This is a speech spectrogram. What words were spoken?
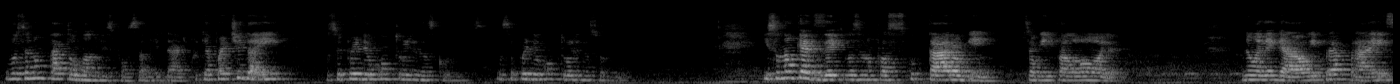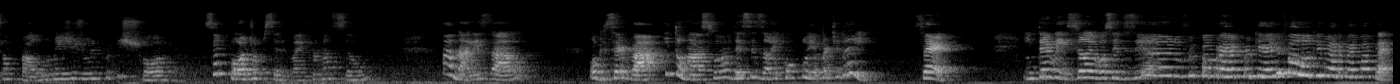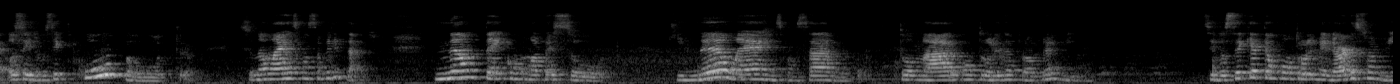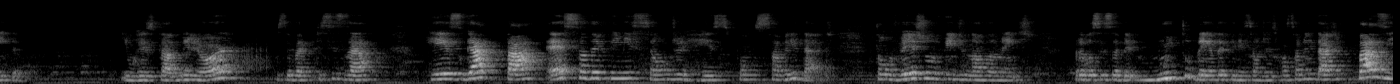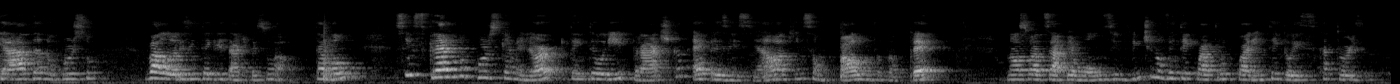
E você não está tomando responsabilidade, porque a partir daí você perdeu o controle das coisas. Você perdeu o controle da sua vida. Isso não quer dizer que você não possa escutar alguém. Se alguém fala, olha, não é legal ir para a praia em São Paulo no mês de julho porque chove. Você pode observar a informação, analisá-la, observar e tomar a sua decisão e concluir a partir daí, certo? Intervenção é você dizer, ah, eu não fui pra praia porque ele falou que não era pra ir pra praia. Ou seja, você culpa o outro. Isso não é responsabilidade. Não tem como uma pessoa que não é responsável tomar o controle da própria vida. Se você quer ter um controle melhor da sua vida, e um resultado melhor, você vai precisar resgatar essa definição de responsabilidade. Então veja o vídeo novamente para você saber muito bem a definição de responsabilidade baseada no curso Valores e Integridade Pessoal, tá bom? Se inscreve no curso que é melhor, porque tem teoria e prática, é presencial, aqui em São Paulo, no Tatuapé. Nosso WhatsApp é o 11 2094 42 14.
